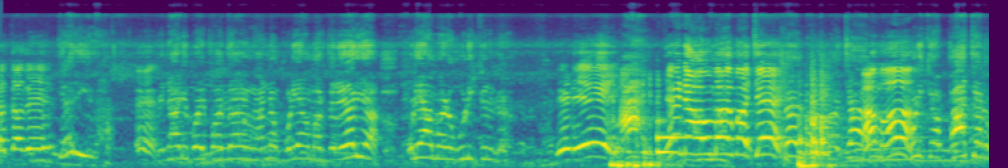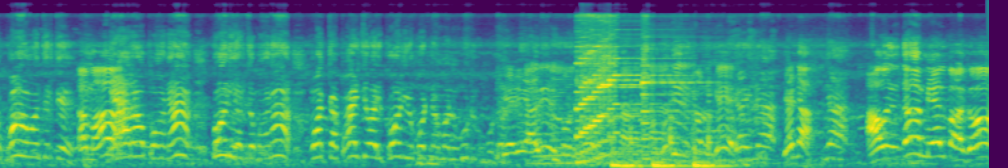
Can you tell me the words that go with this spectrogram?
சத்தாது தெரியல. பின்னாடி போய் பார்த்தா எங்க அண்ணன் புளியா மரத்துல ஏறிய புளியா மரம் உளிக்குன்னு ஏன்டா அவமாகமாச்சு ஆமா. குளிக்க பார்த்து எனக்கு கோவம் வந்துருது. ஆமா. யாரோ போனேன் கோழி எடுத்து போனேன் மொத்த பழத்தி வாரி கோழியில் போட்டு நம்ம வீட்டுக்கு போட்டேன் அவனுதான் மேல் பாகம்.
